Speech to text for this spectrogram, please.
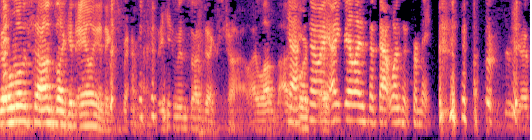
it almost sounds like an alien experiment, the human subjects trial. I love that. Yeah. No, I, I realized that that wasn't for me. That's too good.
